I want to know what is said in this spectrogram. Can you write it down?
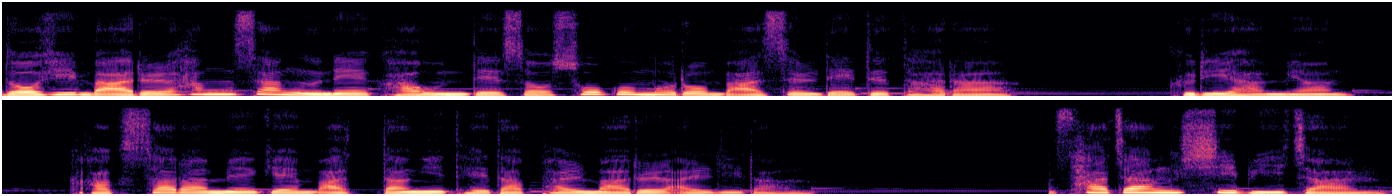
너희 말을 항상 은혜 가운데서 소금으로 맛을 내듯 하라. 그리하면 각 사람에게 마땅히 대답할 말을 알리라. 4장 12절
